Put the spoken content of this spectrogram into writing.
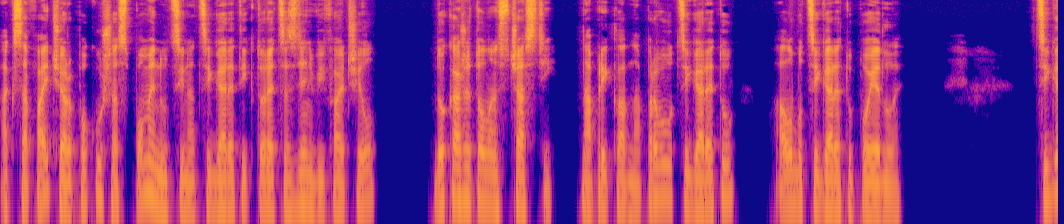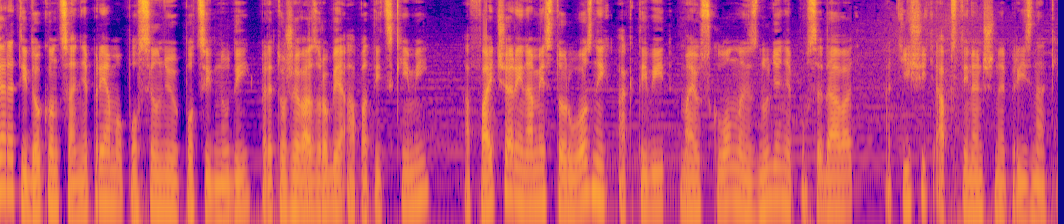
Ak sa fajčiar pokúša spomenúť si na cigarety, ktoré cez deň vyfajčil, dokáže to len z časti, napríklad na prvú cigaretu alebo cigaretu po jedle. Cigarety dokonca nepriamo posilňujú pocit nudy, pretože vás robia apatickými a fajčiari namiesto rôznych aktivít majú sklon len znudene posedávať a tišiť abstinenčné príznaky.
